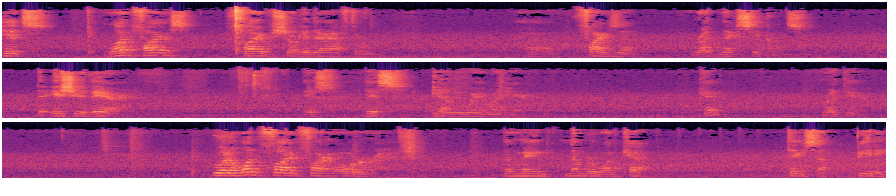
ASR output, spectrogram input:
hits one fires, five shortly thereafter uh, fires up right next sequence the issue there is this galleyway right here. Okay? Right there. With a 1-5 firing order, the main number one cap takes a beating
